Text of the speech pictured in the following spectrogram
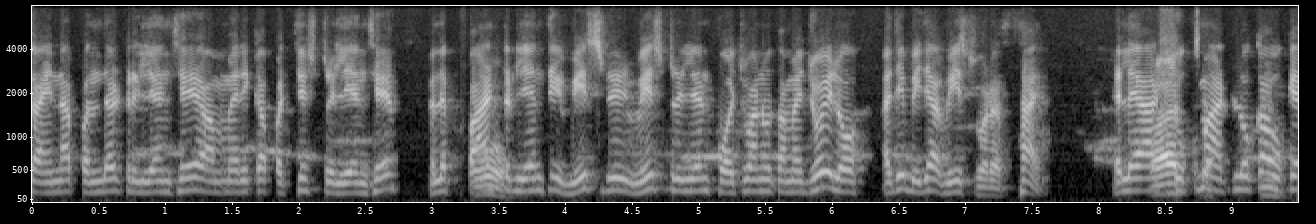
ચાઇના પંદર ટ્રિલિયન છે અમેરિકા પચીસ ટ્રિલિયન છે એટલે પાંચ ટ્રિલિયનથી વીસ વીસ ટ્રિલિયન પહોંચવાનું તમે જોઈ લો હજી બીજા વીસ વર્ષ થાય. એટલે આ ટૂંકમાં આટલું કહું કે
